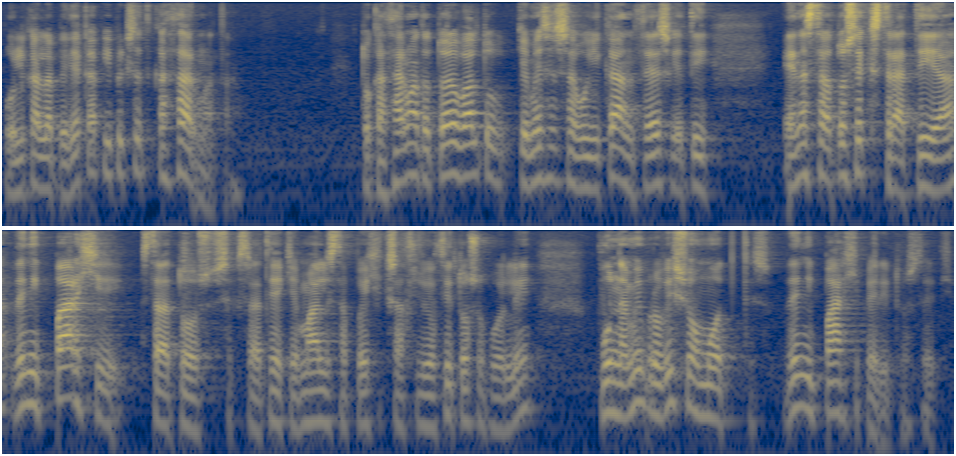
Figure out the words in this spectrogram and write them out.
πολύ καλά παιδιά, κάποιοι υπήρξατε καθάρματα. Το καθάρματα τώρα βάλω το και μέσα σε εισαγωγικά αν θες, γιατί ένα στρατός σε εκστρατεία, δεν υπάρχει στρατός σε εκστρατεία και μάλιστα που έχει εξαθλειωθεί τόσο πολύ, που να μην προβεί σε ομότητες. Δεν υπάρχει περίπτωση τέτοια.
